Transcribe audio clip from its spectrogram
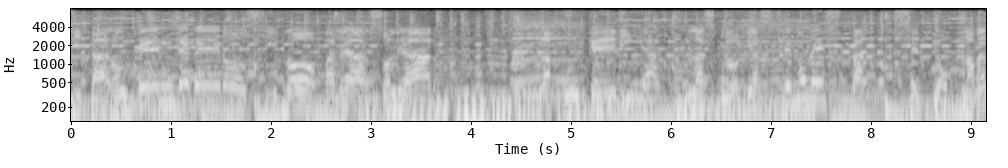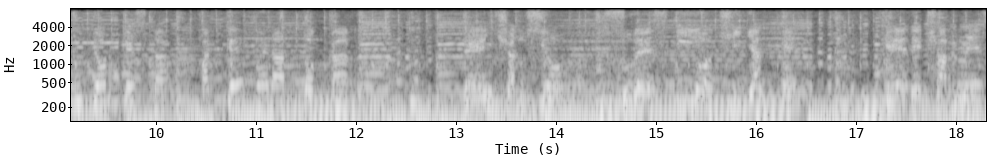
quitaron tendederos y ropa de asolear. La pulquería, las glorias de Modesta, se dio flamante orquesta su vestido chillante, que de charnes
